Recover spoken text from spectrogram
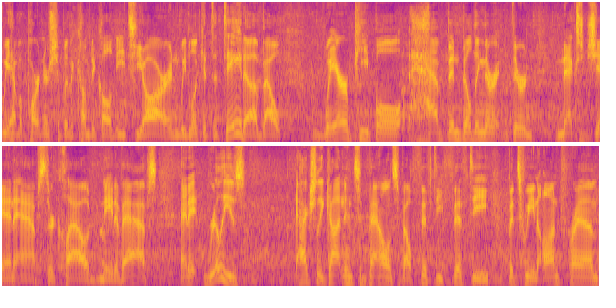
we have a partnership with a company called ETR, and we look at the data about where people have been building their, their next gen apps, their cloud native apps, and it really is actually gotten into balance about 50-50 between on-prem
